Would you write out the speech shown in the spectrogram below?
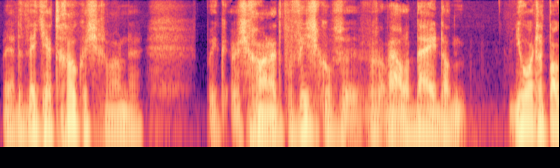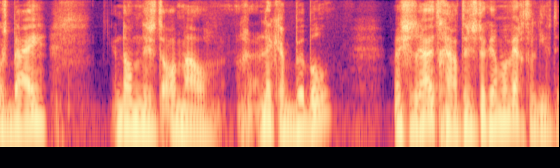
Maar ja, dat weet jij toch ook als je gewoon... eh, ik- als je gewoon uit de provincie komt, eh, wij allebei, dan... Je hoort een poos bij. En dan is het allemaal een lekkere bubbel. Maar als je eruit gaat, dan is het ook helemaal weg de liefde.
